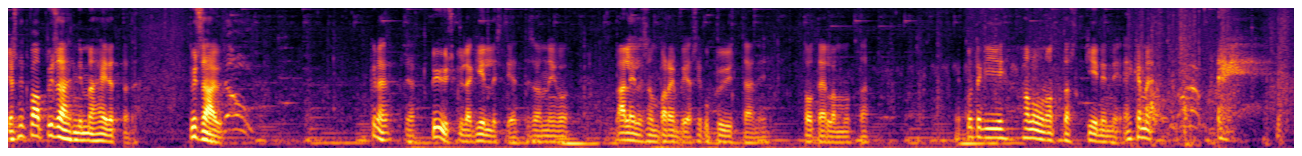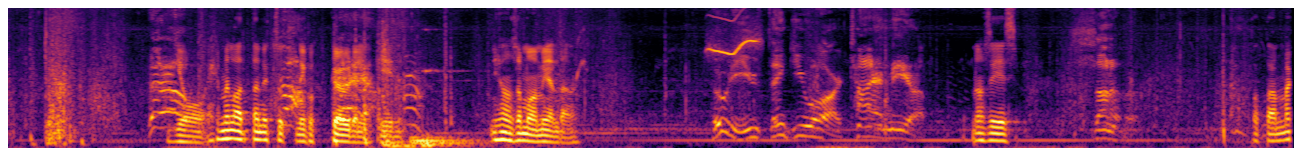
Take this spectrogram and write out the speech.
Jos nyt vaan pysähyt, niin mä heitän tätä. Pysähy. Kyllä se pyys kyllä killisti, että se on niinku... Välillä se on parempi, jos joku pyytää, niin totella, mutta... Ja kuitenkin haluan ottaa sitä kiinni, niin ehkä me... Joo, ehkä me laitetaan nyt sut niinku köydellä kiinni. Ihan samaa mieltä on. Think you are, tying me up? No siis... Son of a... Tota, mä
